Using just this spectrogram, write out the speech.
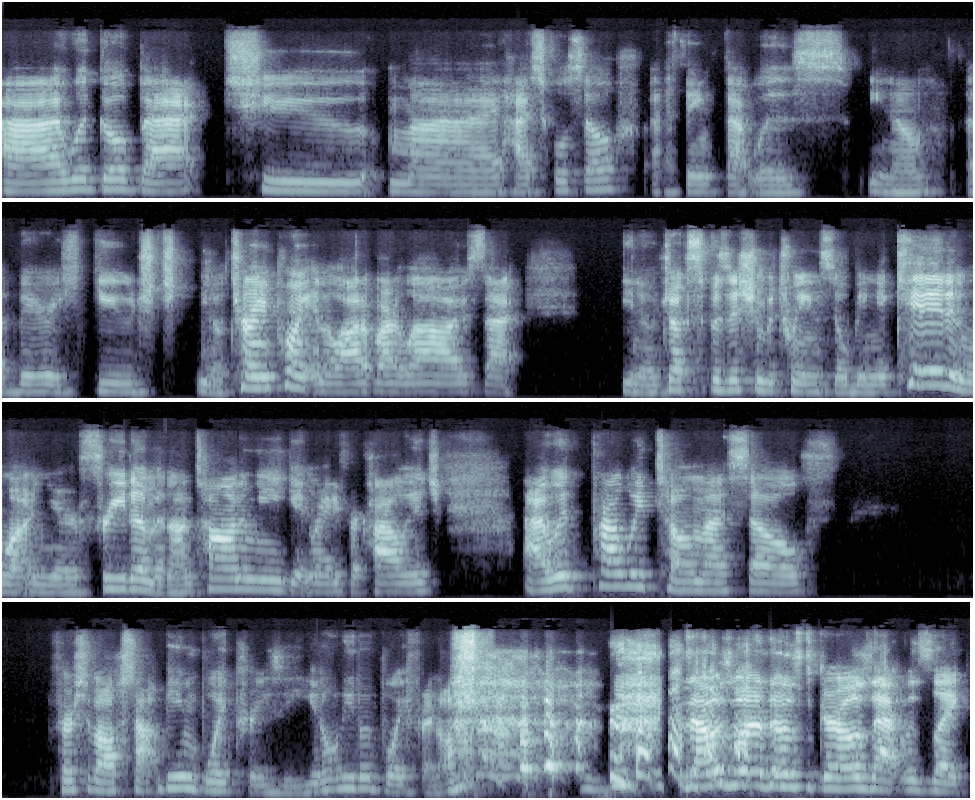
I would go back to my high school self. I think that was, you know, a very huge, you know, turning point in a lot of our lives that, you know, juxtaposition between still being a kid and wanting your freedom and autonomy, getting ready for college. I would probably tell myself, first of all, stop being boy crazy. You don't need a boyfriend Because I was one of those girls that was like,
